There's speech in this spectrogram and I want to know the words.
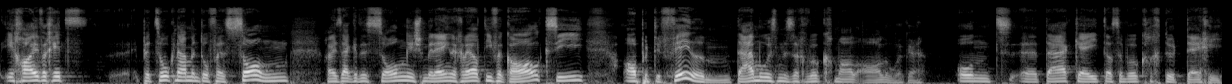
ich habe einfach jetzt Bezug nehmend auf einen Song, kann ich sagen, der Song ist mir eigentlich relativ egal gewesen, aber der Film, den muss man sich wirklich mal anschauen. Und äh, der geht also wirklich durch die Decke.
